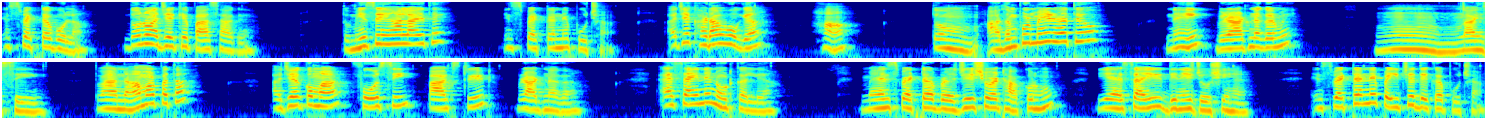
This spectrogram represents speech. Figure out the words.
इंस्पेक्टर बोला। दोनों अजय के पास आ गए। तुम्ही से यहाँ लाए थे? इंस्पेक्टर ने पूछा। अजय खड़ा हो गया। हाँ तुम आदमपुर में ही रहते हो? नहीं, विराटनगर में? आई सी तुम्हारा नाम और पता? Ajay Kumar, four C, park street, Viratnagar. S I ने नोट कर लिया। मैं इंस्पेक्टर ब्रजेश्वर ठाकुर हूँ। ये एस आई दिनेश जोशी हैं। इंस्पेक्टर ने परिचय देकर पूछा।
